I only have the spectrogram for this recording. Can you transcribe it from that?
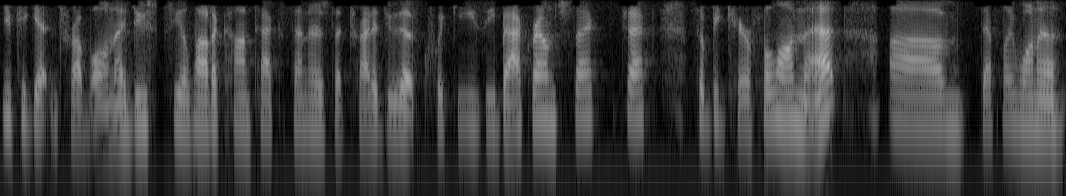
you could get in trouble. And I do see a lot of contact centers that try to do that quick, easy background check. check so be careful on that. Um, definitely want to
